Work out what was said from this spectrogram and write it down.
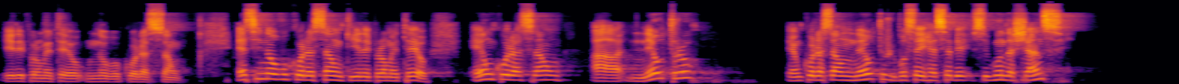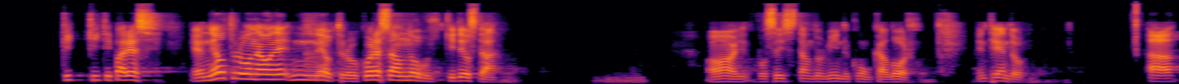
Ele prometeu um novo coração. Esse novo coração que ele prometeu é um coração uh, neutro, é um coração neutro que você recebe segunda chance. O que, que te parece? É neutro ou não é neutro? O coração novo que Deus dá. Oh, vocês estão dormindo com o calor. Entendo. Ah,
